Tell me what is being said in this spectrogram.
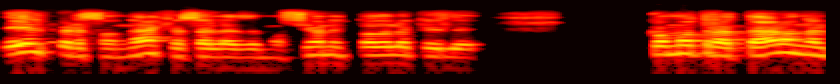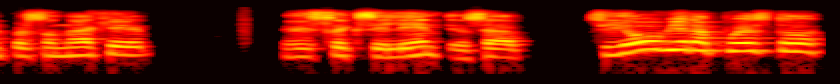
el personaje, o sea, las emociones, todo lo que le, cómo trataron al personaje es excelente, o sea, si yo hubiera puesto,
